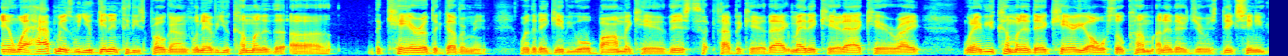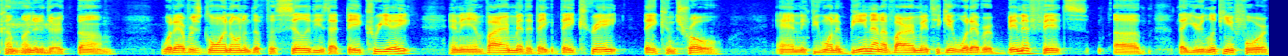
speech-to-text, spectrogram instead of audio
and what happens when you get into these programs, whenever you come under the, uh, the care of the government, whether they give you Obamacare, this type of care, that Medicare, that care, right? Whenever you come under their care, you also come under their jurisdiction, you come mm. under their thumb. Whatever's going on in the facilities that they create and the environment that they, they create, they control. And if you want to be in that environment to get whatever benefits uh, that you're looking for,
